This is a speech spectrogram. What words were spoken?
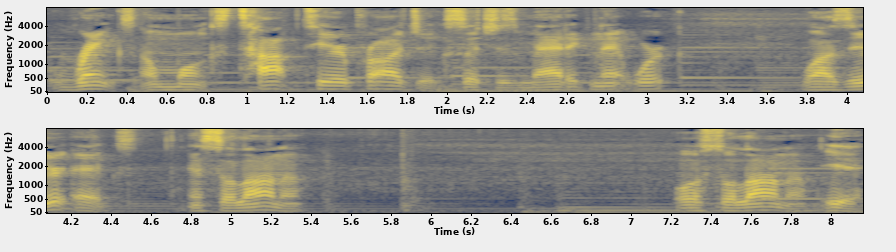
ranks amongst top tier projects such as Matic Network, WazirX, and Solana, or Solana, yeah,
